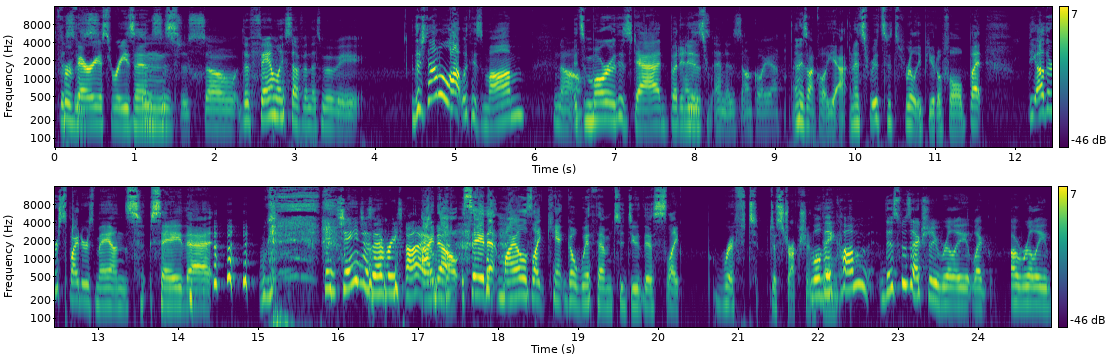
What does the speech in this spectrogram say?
for is- various reasons. this is just so the family stuff in this movie. There's not a lot with his mom. No, It's more with his dad, but it and is his, and his uncle. Yeah, and his uncle, yeah, and it's it's it's really beautiful. But the other Spiders mans say that it changes every time. I know say that Miles like can't go with them to do this like rift destruction. Well, thing. they come. This was actually really like a really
